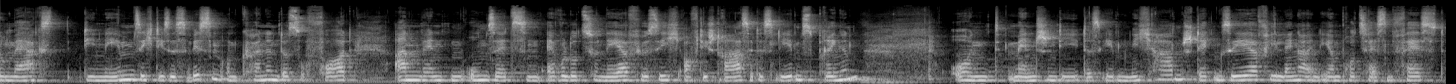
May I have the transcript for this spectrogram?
du merkst, die nehmen sich dieses Wissen und können das sofort anwenden, umsetzen, evolutionär für sich auf die Straße des Lebens bringen. Und Menschen, die das eben nicht haben, stecken sehr viel länger in ihren Prozessen fest,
